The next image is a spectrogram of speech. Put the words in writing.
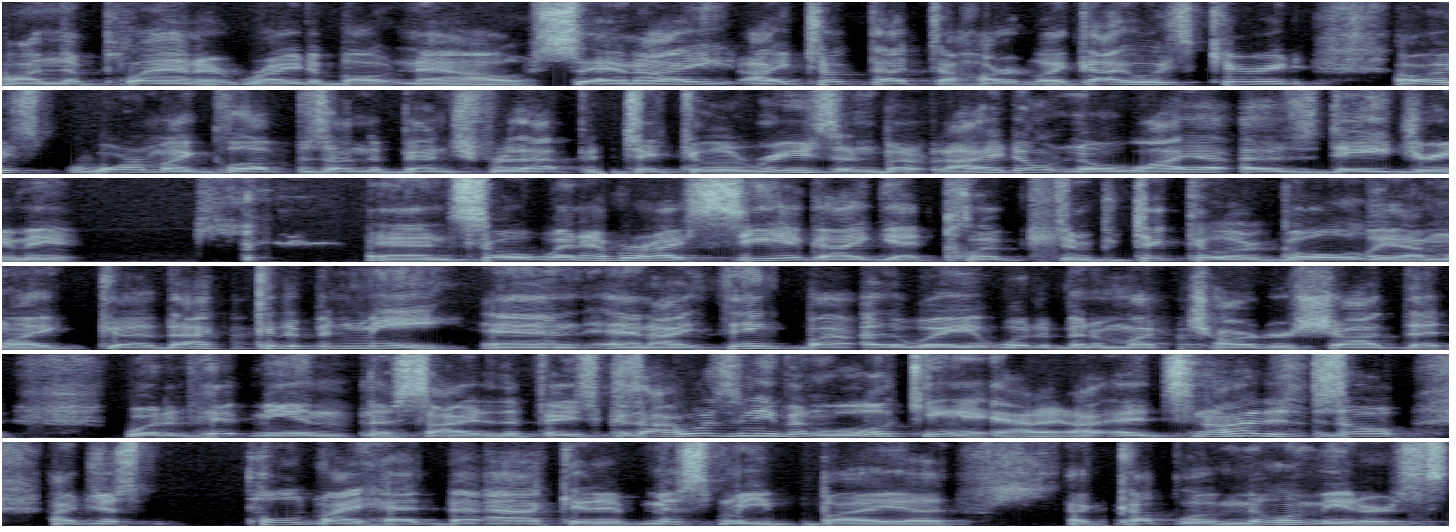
on the planet right about now. And i i took that to heart. Like i always carried i always wore my gloves on the bench for that particular reason but i don't know why i was daydreaming and so whenever I see a guy get clipped, in particular goalie, I'm like, uh, that could have been me. And and I think, by the way, it would have been a much harder shot that would have hit me in the side of the face because I wasn't even looking at it. It's not as though I just pulled my head back and it missed me by a, a, couple of millimeters.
